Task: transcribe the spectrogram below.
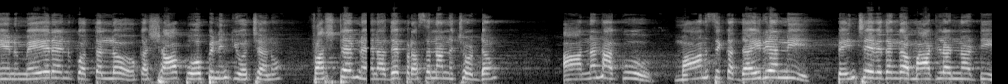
నేను మేయర్ అయిన కొత్తల్లో ఒక షాప్ ఓపెనింగ్కి వచ్చాను. ఫస్ట్ టైం నేను అదే ప్రసన్నన్న చూడడం. ఆ అన్న నాకు మానసిక ధైర్యాన్ని పెంచే విధంగా మాట్లాడినటి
